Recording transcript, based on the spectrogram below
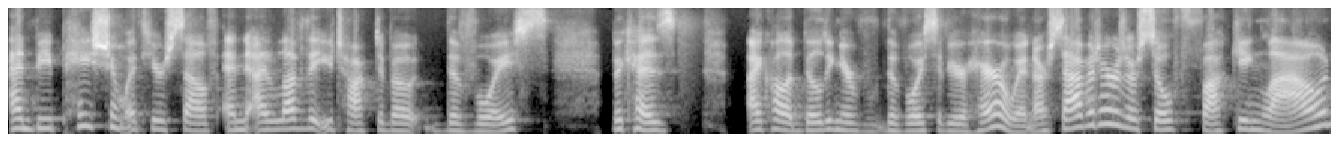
and be patient with yourself. And i love that you talked about the voice because i call it building your the voice of your heroine. Our saboteurs are so fucking loud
